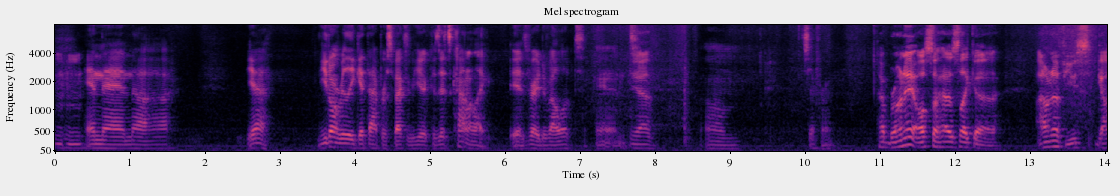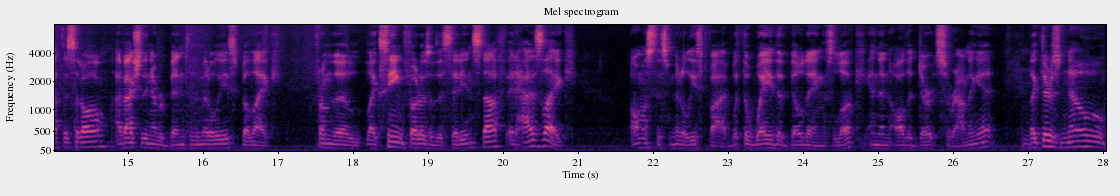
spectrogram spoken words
Mm-hmm. and then uh, yeah, you don't really get that perspective here because it's kind of like it's very developed and Yeah. um, it's different. Gaborone also has like a, I don't know if you got this at all. I've actually never been to the Middle East, but like, from the like seeing photos of the city and stuff, it has like, almost this Middle East vibe with the way the buildings look and then all the dirt surrounding it. Mm. Like, there's no,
